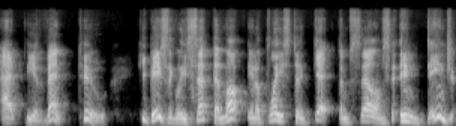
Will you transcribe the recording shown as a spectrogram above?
at the event too. He basically set them up in a place to get themselves in danger.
